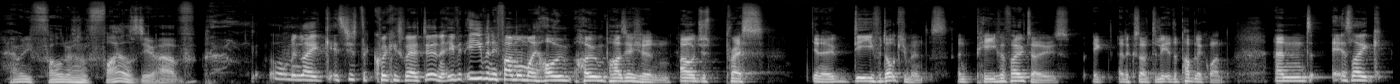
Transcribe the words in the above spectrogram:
How many folders and files do you have? I mean, like it's just the quickest way of doing it. Even even if I'm on my home home partition, I'll just press you know D for documents and P for photos because I've deleted the public one, and it's like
